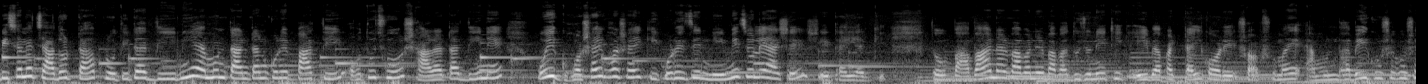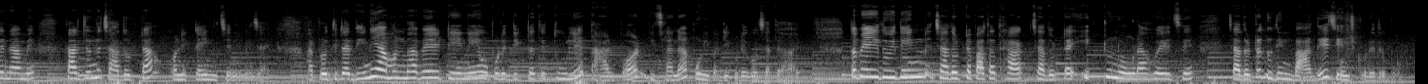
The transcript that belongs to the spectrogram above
বিছানার চাদরটা প্রতিটা দিনই এমন টান টান করে পাতি, অথচ সারাটা দিনে ওই ঘষায় ঘষায় কি করে যে নেমে চলে আসে সেটাই আর কি। তো বাবান আর বাবানের বাবা দুজনেই ঠিক এই ব্যাপারটাই করে, সবসময় এমনভাবেই ঘষে ঘষে নামে, তার জন্য চাদরটা অনেকটাই নিচে নেমে যায়। আর প্রতিটা দিনই এমনভাবে টেনে ওপরের দিকটাতে তুলে তারপর বিছানা পরিপাটি করে গোছাতে হয়। তবে এই দুই দিন চাদরটা পাতা থাক, চাদরটা একটু নোংরা হয়েছে, চাদরটা দুদিন বাদে চেঞ্জ করে দেবো।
